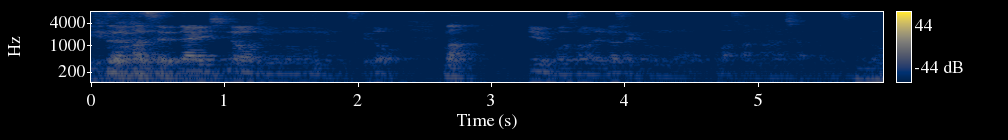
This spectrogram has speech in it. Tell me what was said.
ていうのがまず第一の自分の思いなんですけどまあ龍子様で長崎のおばさんの話だったんですけど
